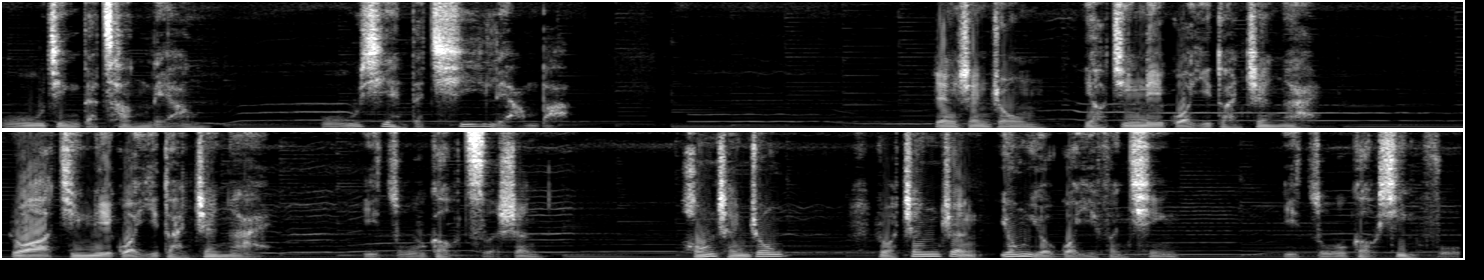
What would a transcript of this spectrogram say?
无尽的苍凉，无限的凄凉吧。人生中要经历过一段真爱，若经历过一段真爱，已足够此生。红尘中，若真正拥有过一份情，已足够幸福。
